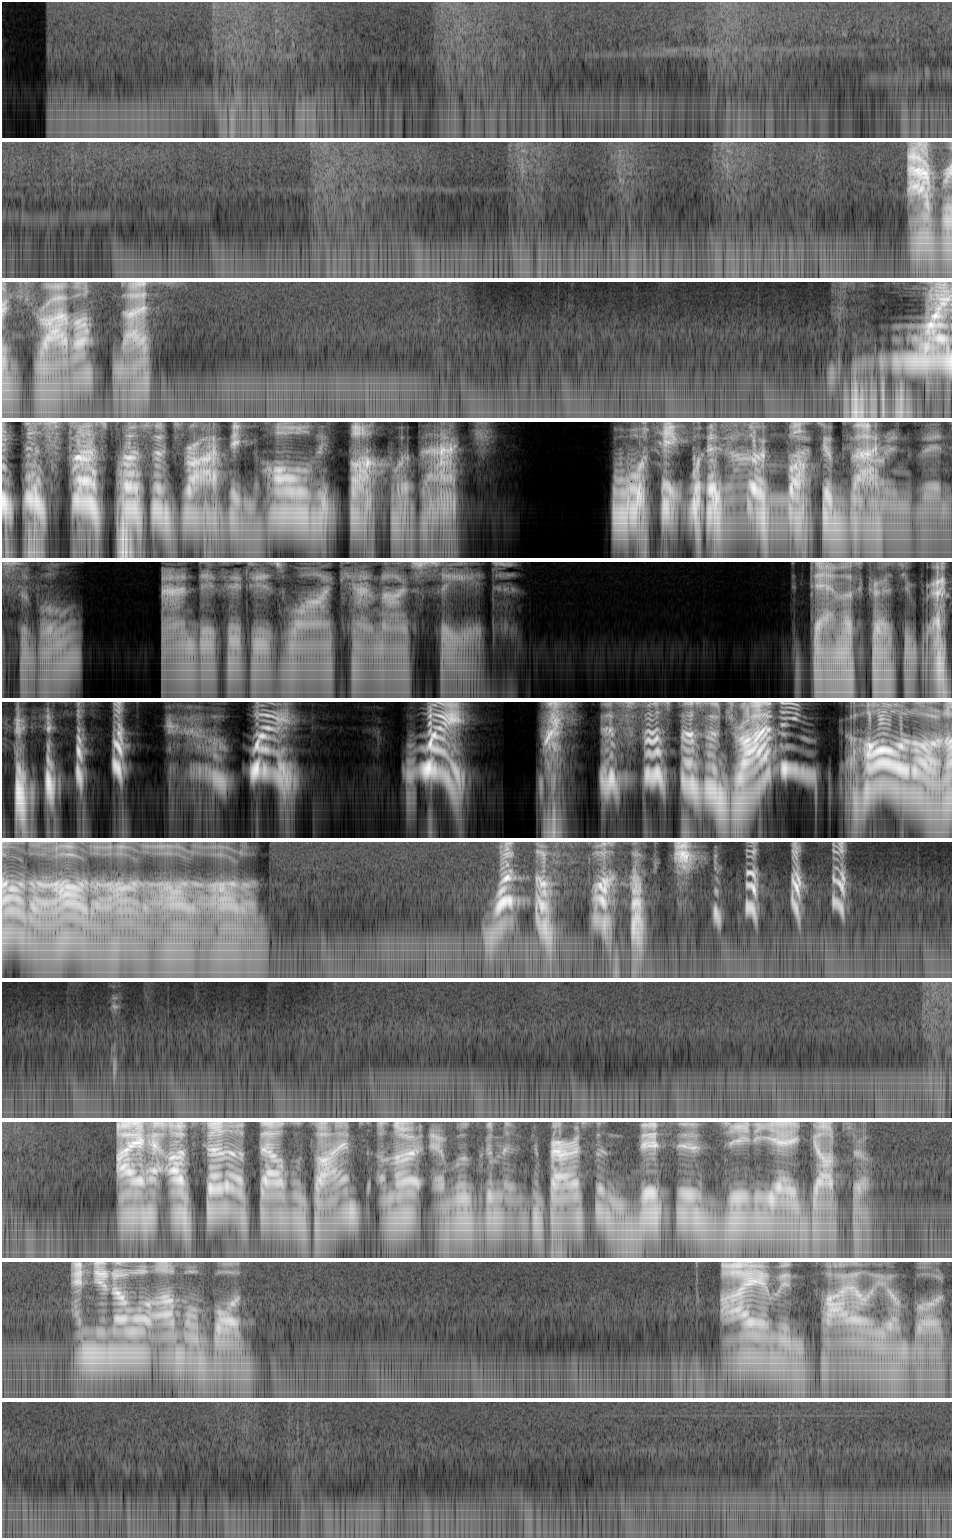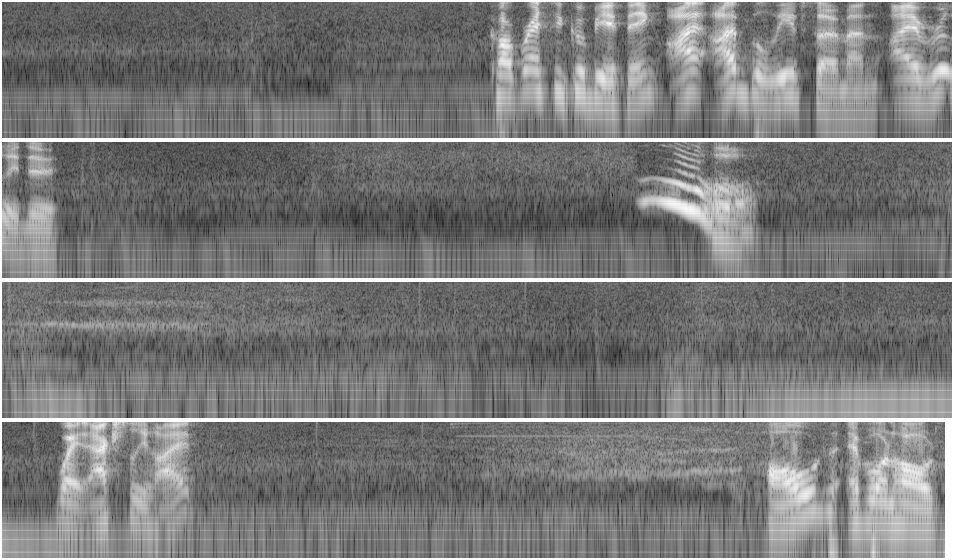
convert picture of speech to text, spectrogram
Average driver, nice. Wait, this first person driving. Holy fuck, we're back. Wait, we're so fucking car back. invincible? And if it is, why can I see it? Damn, that's crazy, bro. wait, wait, wait, this first person driving? Hold on, hold on, hold on, hold on, hold on, hold on. What the fuck? I, I've said it a thousand times. I know everyone's gonna make the comparison. This is GTA Gacha. And you know what? I'm on board. I am entirely on board. Cop racing could be a thing. I, I believe so, man. I really do. Oh. Wait, actually hype? Hold. Everyone hold.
